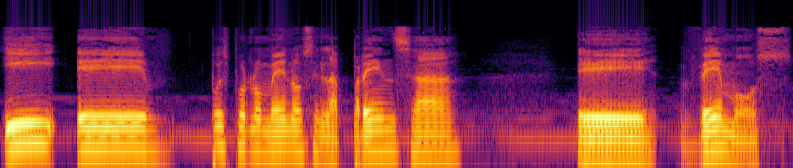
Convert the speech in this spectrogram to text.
Y eh, pues por lo menos en la prensa eh, vemos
